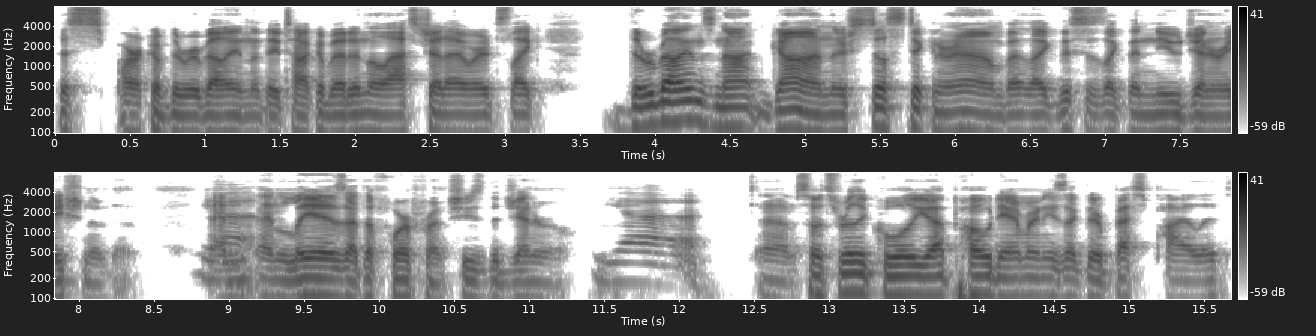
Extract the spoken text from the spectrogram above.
the spark of the rebellion that they talk about in the Last Jedi, where it's like the rebellion's not gone; they're still sticking around, but like this is like the new generation of them, yeah, and and Leia's at the forefront; she's the general. yeah. Um, so it's really cool. You got Poe Dameron; he's like their best pilot.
